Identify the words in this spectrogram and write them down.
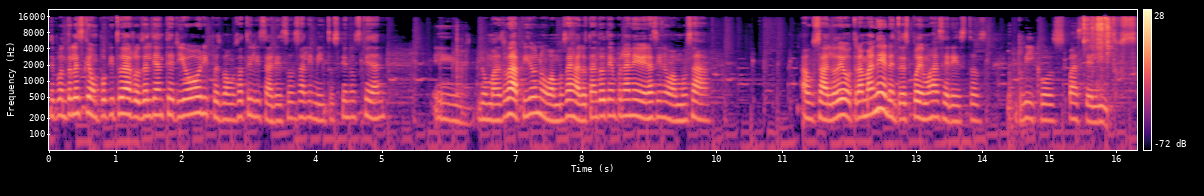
de pronto les queda un poquito de arroz del día anterior y pues vamos a utilizar esos alimentos que nos quedan eh, lo más rápido, no vamos a dejarlo tanto tiempo en la nevera, sino vamos a, a usarlo de otra manera. Entonces podemos hacer estos ricos pastelitos.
